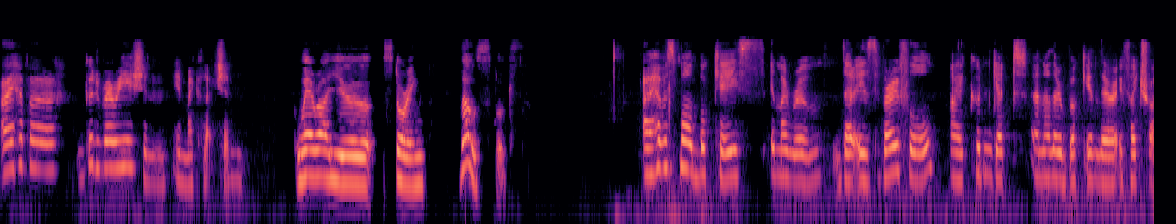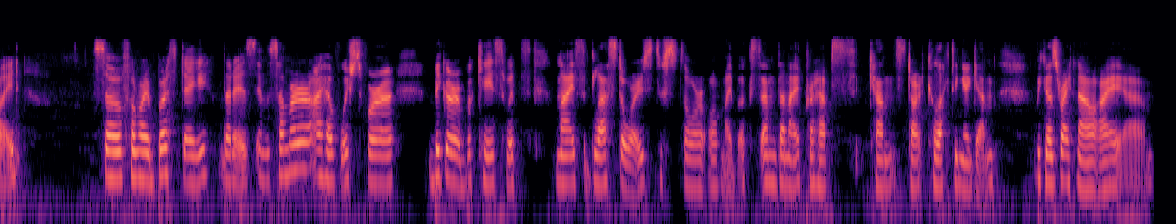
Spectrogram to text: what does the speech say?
I have a good variation in my collection. Where are you storing those books? I have a small bookcase in my room that is very full. I couldn't get another book in there if I tried. So for my birthday, that is in the summer, I have wished for a bigger bookcase with nice glass doors to store all my books, and then I perhaps can start collecting again, because right now I um,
